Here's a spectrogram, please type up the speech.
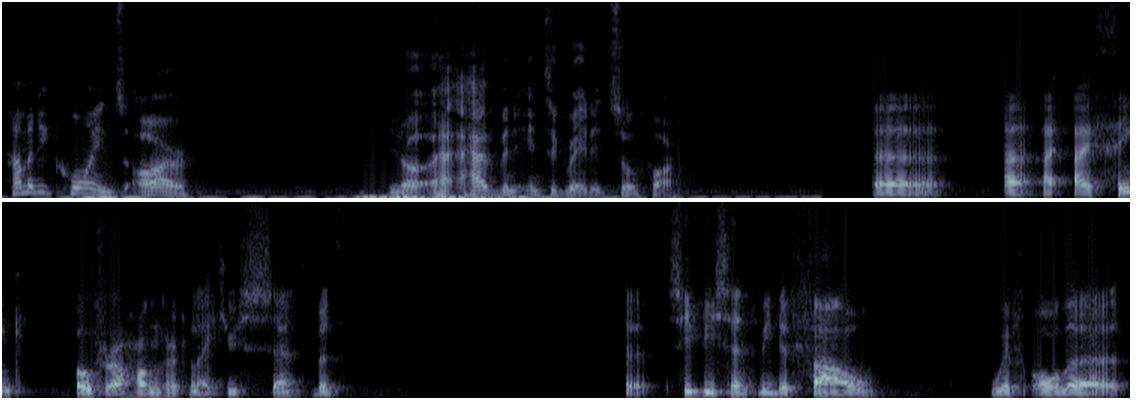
How many coins are, you know, ha- have been integrated so far? Uh, I I think over a hundred, like you said, but uh, CP sent me the file with all the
